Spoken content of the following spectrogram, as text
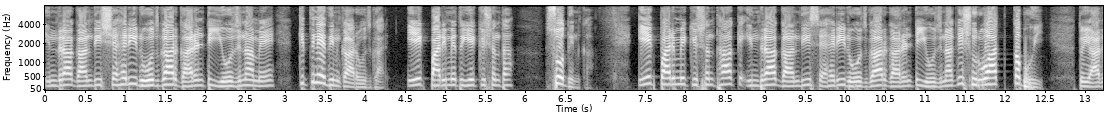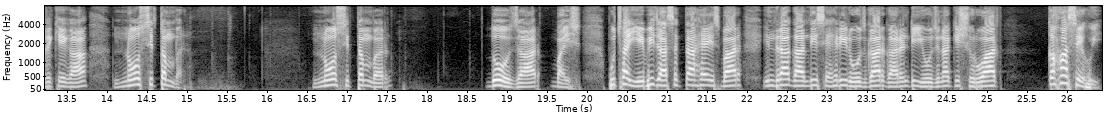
इंदिरा गांधी शहरी रोज़गार गारंटी योजना में कितने दिन का रोज़गार? एक पारी में तो ये क्वेश्चन था, सौ दिन का। एक पारी में क्वेश्चन था कि इंदिरा गांधी शहरी रोज़गार गारंटी योजना की शुरुआत कब हुई? तो याद रखिएगा 9 सितंबर 9 सितंबर 2022 पूछा यह भी जा सकता है इस बार इंदिरा गांधी शहरी रोज़गार गारंटी योजना की शुरुआत कहाँ से हुई?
